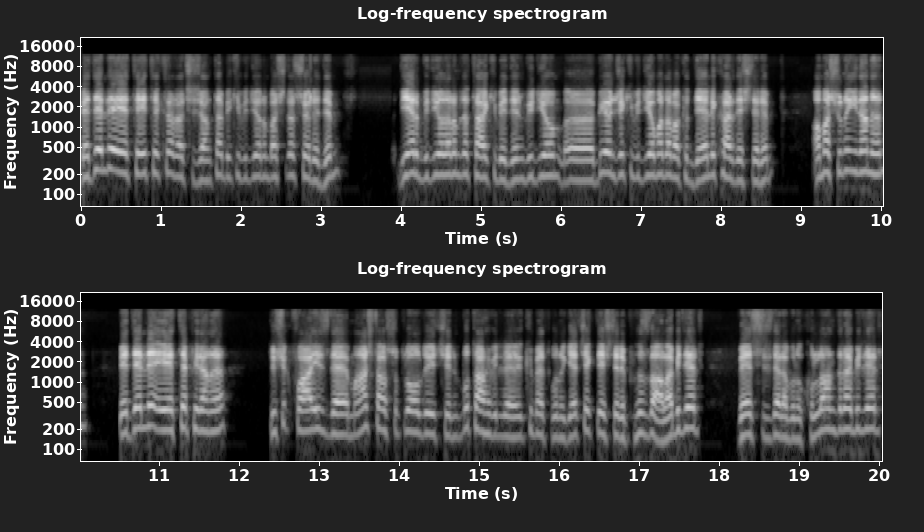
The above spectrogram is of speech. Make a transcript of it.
bedelli EYT'yi tekrar açacağım. Tabii ki videonun başında söyledim. Diğer videolarımı da takip edin. Videom e, bir önceki videoma da bakın değerli kardeşlerim. Ama şunu inanın bedelli EYT planı düşük faizle maaş tahsuplu olduğu için bu tahville hükümet bunu gerçekleştirip hızla alabilir ve sizlere bunu kullandırabilir.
